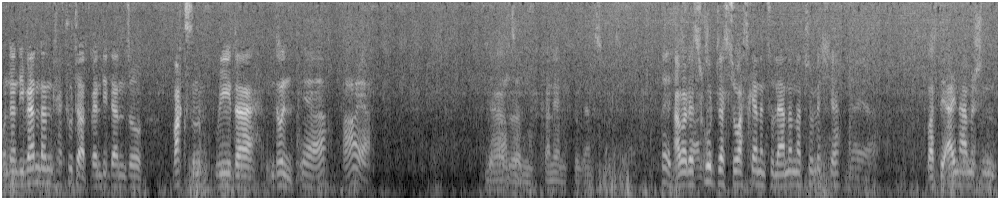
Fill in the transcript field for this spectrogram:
Und dann die werden dann verfüttert, wenn die dann so wachsen wie da drin. Ja. Ah ja. Ja, also, kann ja nicht so ganz gut. Das Aber das ist gut, das sowas kennenzulernen natürlich, ja. Ja, ja. Was die Einheimischen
